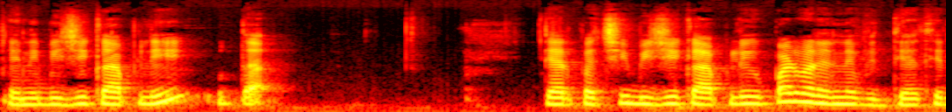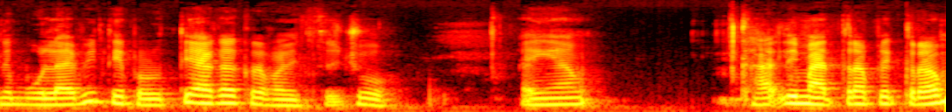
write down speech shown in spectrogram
તેની બીજી કાપલી ઉતા ત્યાર પછી બીજી કાપલી ઉપાડવાની અને વિદ્યાર્થીને બોલાવી તે પ્રવૃત્તિ આગળ કરવાની છે. જુઓ અહીંયા ખાલી માત્ર આપણે ક્રમ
